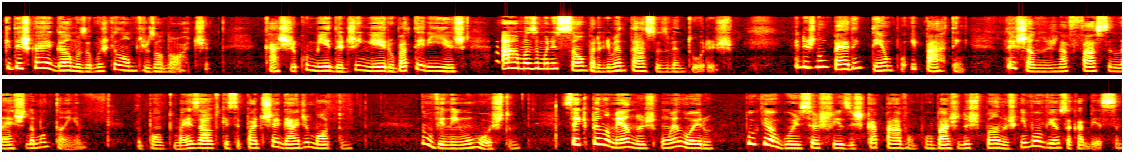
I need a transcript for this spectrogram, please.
que descarregamos alguns quilômetros ao norte. caixas de comida, dinheiro, baterias, armas e munição para alimentar suas aventuras. Eles não perdem tempo e partem, deixando-nos na face leste da montanha, do ponto mais alto que se pode chegar de moto. Não vi nenhum rosto. Sei que pelo menos um é loiro, porque alguns de seus fios escapavam por baixo dos panos que envolviam sua cabeça.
